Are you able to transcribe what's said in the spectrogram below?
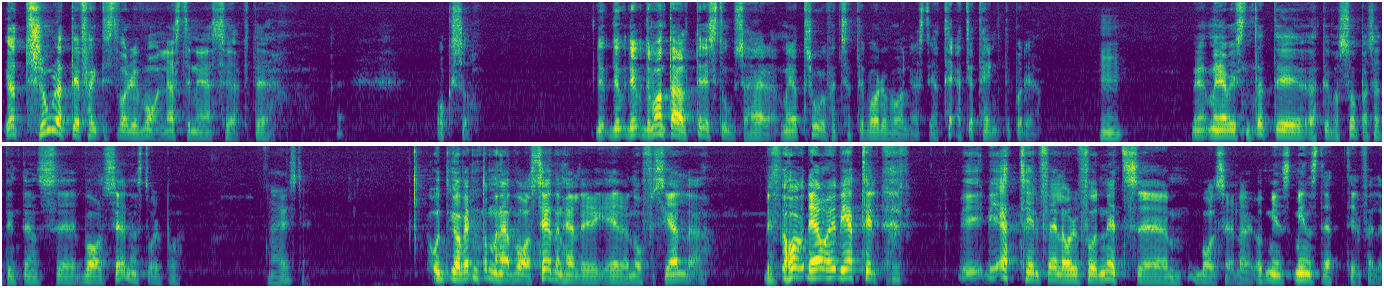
jag tror att det faktiskt var det vanligaste när jag sökte också. Det, det, det, var inte alltid det stod så här, men jag tror faktiskt att det var det vanligaste, att jag tänkte på det. Mm. Men, men, jag visste inte att det, att det var så pass att inte ens eh, valsedeln står det på. Nej, just det. Och jag vet inte om den här valsedeln heller är den officiella. Det har, det har, vid, ett till, vid ett tillfälle har det funnits eh, valsedlar, åtminstone minst ett tillfälle.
